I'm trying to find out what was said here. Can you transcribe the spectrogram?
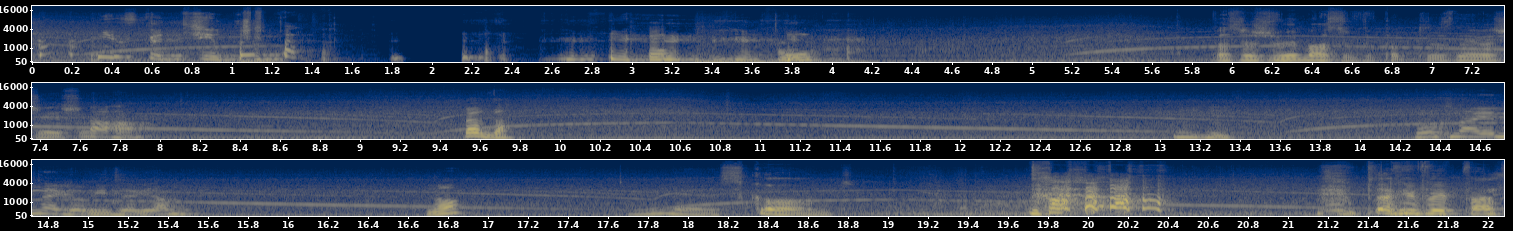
Nie skręciłem. Ważne, że wymazów wypadł, to jest najważniejsze. Aha. Prawda. Mhm. Dwóch na jednego widzę gram. No. Nie, skąd? Prawie wypadł.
